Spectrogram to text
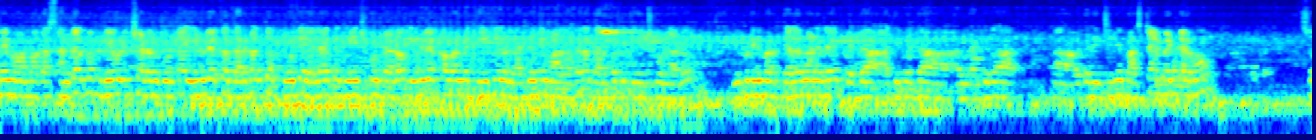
మేము మాకు సంకల్పం దేవుడు ఇచ్చాడు అనుకుంటా ఇరవై ఒక్క గర్భంతో పూజ ఎలా అయితే చేయించుకుంటాడో ఇరవై ఒక్క వంద కేజీల లడ్డుని మా దగ్గర గణపతి చేయించుకున్నాడు. ఇప్పుడు ఇది మన తెలంగాణలో పెద్ద అతిపెద్ద లడ్డుగా అవతరించింది. ఫస్ట్ టైం పెట్టాము. సో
